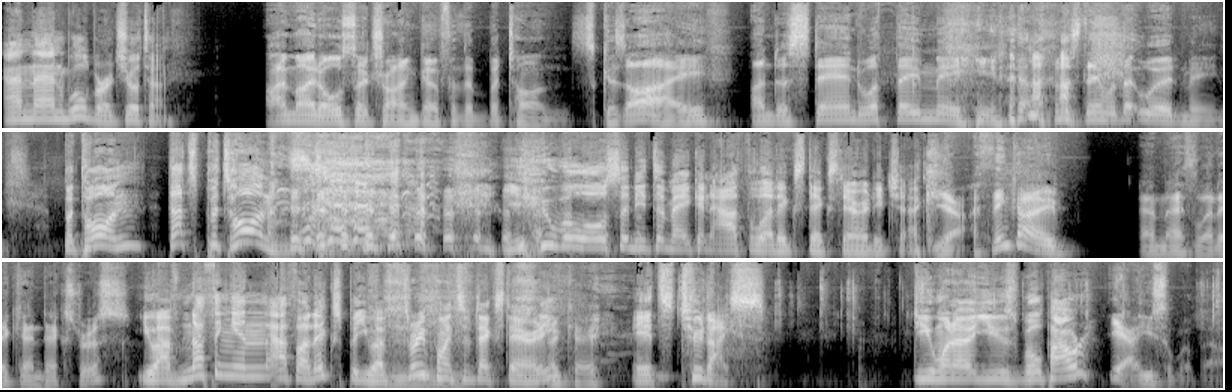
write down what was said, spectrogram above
And then Wilbur, it's your turn. I might also try and go for the batons because I understand what they mean. I understand what that word means. Baton, that's batons. you will also need to make an athletics dexterity check. Yeah, I think I am athletic and dexterous. You have nothing in athletics, but you have three hmm. points of dexterity. Okay. It's two dice. Do you want to use willpower? Yeah, use some willpower.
